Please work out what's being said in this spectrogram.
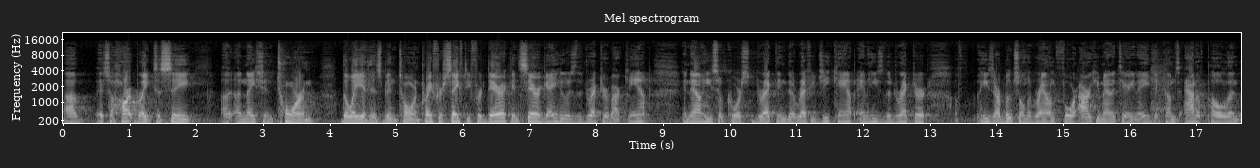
uh, it's a heartbreak to see a, a, nation torn the way it has been torn. Pray for safety for Derek and Sergey, who is the director of our camp. And now he's, of course, directing the refugee camp, and he's the director, he's our boots on the ground for our humanitarian aid that comes out of Poland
